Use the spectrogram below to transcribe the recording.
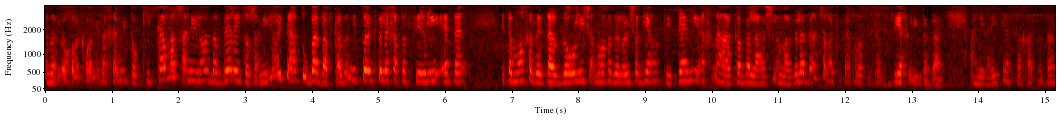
אז אני לא יכולה כבר להילחם איתו, כי כמה שאני לא אדבר איתו, שאני לא יודעת, הוא בא דווקא, אז אני צועקת אליך, תסיר לי את, ה, את המוח הזה, תעזור לי שהמוח הזה לא ישגע אותי, תן לי הכנעה, קבלה, השלמה, ולדעת שרק אתה יכול לעשות, תסיח לי את הדעת. אני ראיתי הסחת הדעת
